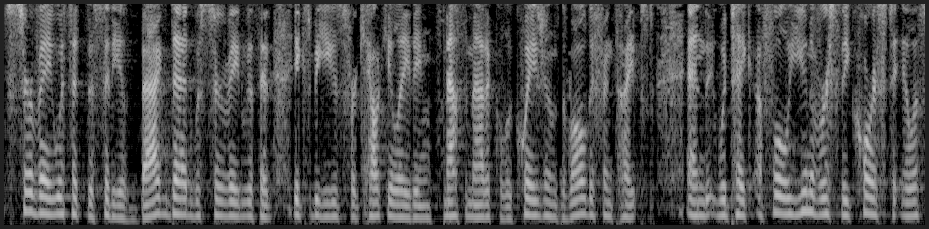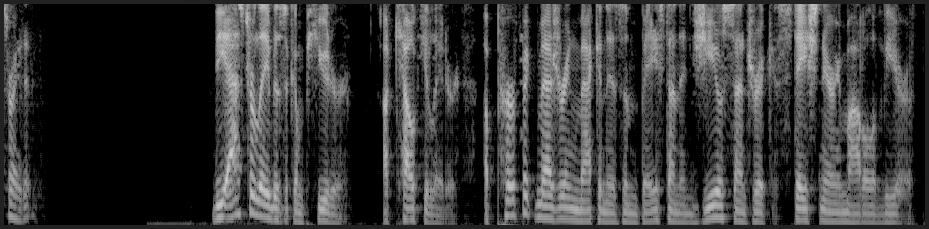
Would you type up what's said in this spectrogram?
survey with it. The city of Baghdad was surveyed with it. It could be used for calculating mathematical equations of all different types, and it would take a full university course to illustrate it. The astrolabe is a computer, a calculator, a perfect measuring mechanism based on a geocentric, stationary model of the Earth.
